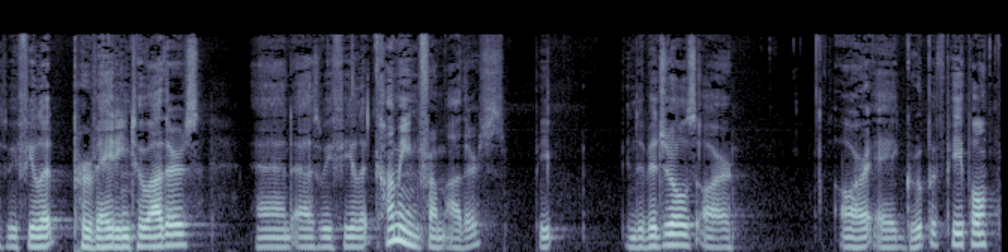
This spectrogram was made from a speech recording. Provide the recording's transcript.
as we feel it pervading to others, and as we feel it coming from others, individuals are, are a group of people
